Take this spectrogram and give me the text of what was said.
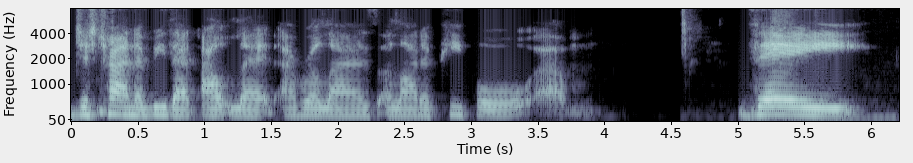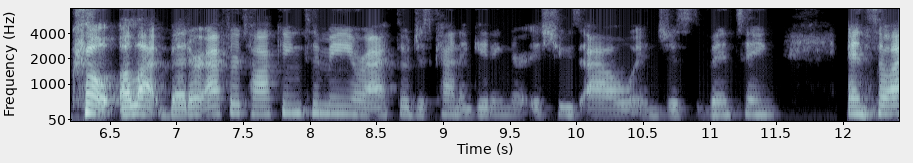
just trying to be that outlet. I realized a lot of people um, they felt a lot better after talking to me or after just kind of getting their issues out and just venting. And so I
